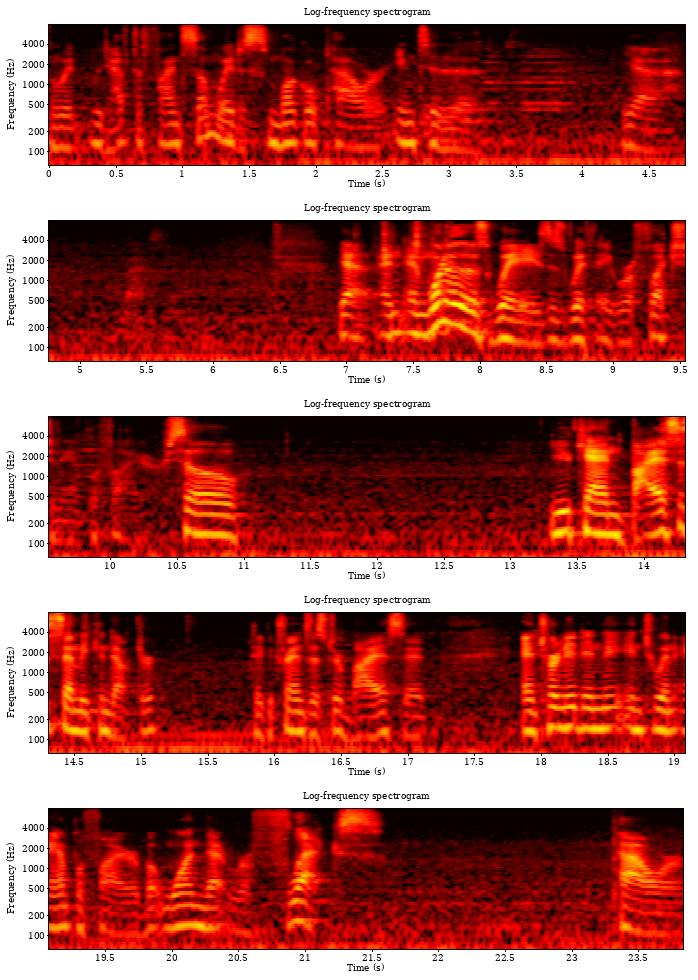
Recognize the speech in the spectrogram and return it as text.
1? We'd, we'd have to find some way to smuggle power into the, yeah. Yeah, and, and one of those ways is with a reflection amplifier. So you can bias a semiconductor, take a transistor, bias it, and turn it in, into an amplifier, but one that reflects power.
